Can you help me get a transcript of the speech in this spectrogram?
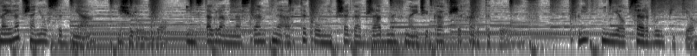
Najlepsze newsy dnia, źródło, Instagram Następny artykuł nie przegap żadnych najciekawszych artykułów. Kliknij i obserwuj Pikio.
